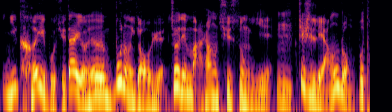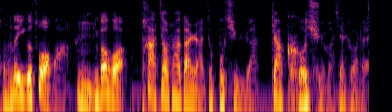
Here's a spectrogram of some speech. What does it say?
你可以不去，但是有些人不能犹豫，就得马上去送医。嗯这是两种不同的一个做法。嗯你包括怕交叉感染就不去医院，这样可取吗？先说这个。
